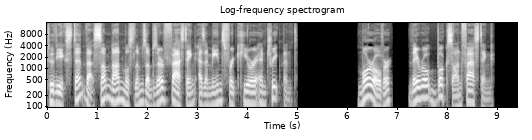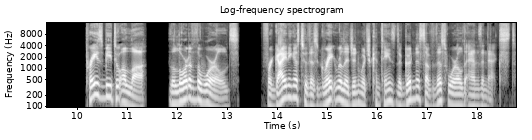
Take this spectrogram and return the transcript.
to the extent that some non Muslims observe fasting as a means for cure and treatment. Moreover, they wrote books on fasting. Praise be to Allah, the Lord of the worlds, for guiding us to this great religion which contains the goodness of this world and the next.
